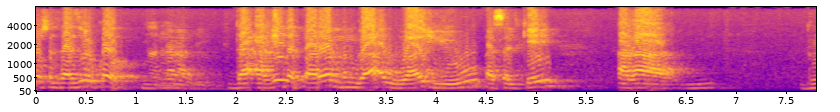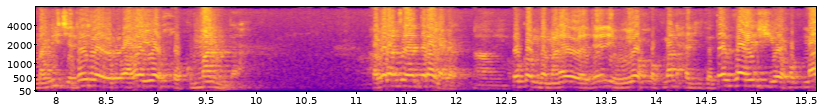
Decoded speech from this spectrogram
غسل راځي او کو نه راځي دا هغه د پاره موږ وایو اصل کې هغه منی چې دا یو هغه یو حکمن ده خبره ته تر لګا حکم د معنی راځي یو حکما حقیقتا ظاهر شي او حکما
